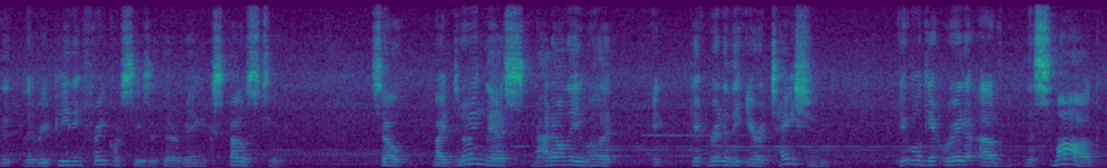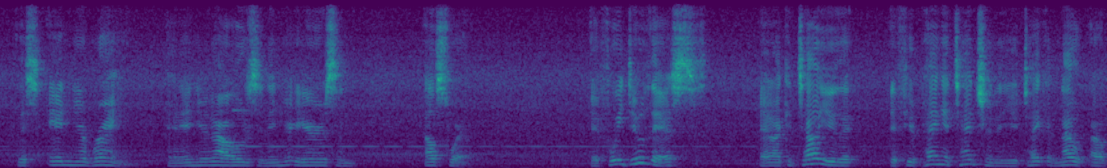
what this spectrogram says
the, the repeating frequencies that they're being exposed to. So by doing this, not only will it, it get rid of the irritation, it will get rid of the smog that's in your brain and in your nose and in your ears and elsewhere. If we do this, and I can tell you that if you're paying attention and you take a note of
